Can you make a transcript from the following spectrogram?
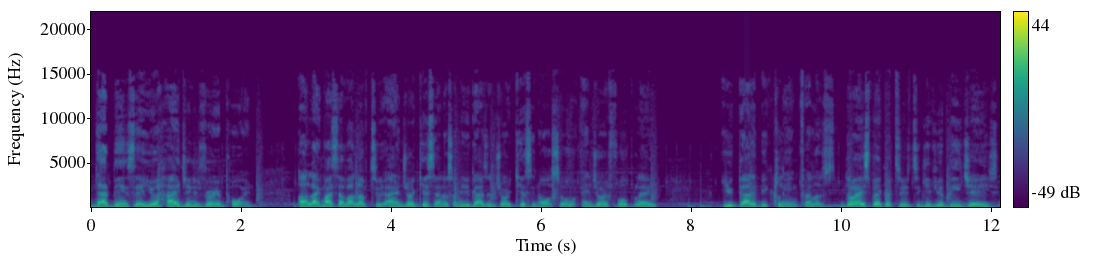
That being said, your hygiene is very important. Uh, like myself, I love to, I enjoy kissing. I know some of you guys enjoy kissing also, enjoy full play. You gotta be clean, fellas. Don't expect her to, to give you a BJ's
